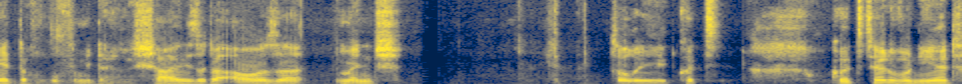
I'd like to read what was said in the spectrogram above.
Hör doch auf mit der Scheiße da außer. Mensch. Sorry, kurz, kurz telefoniert.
